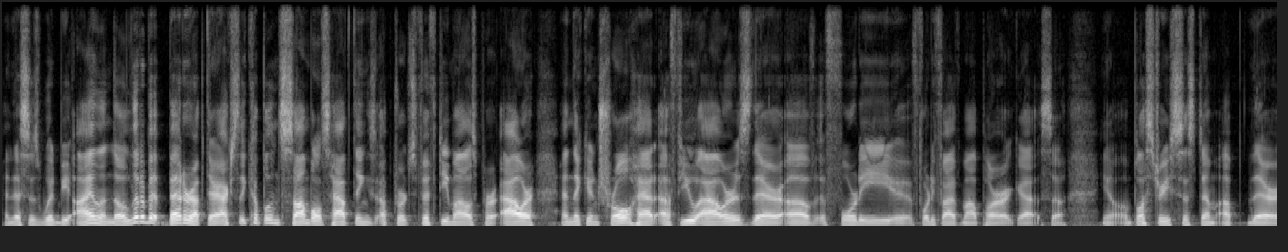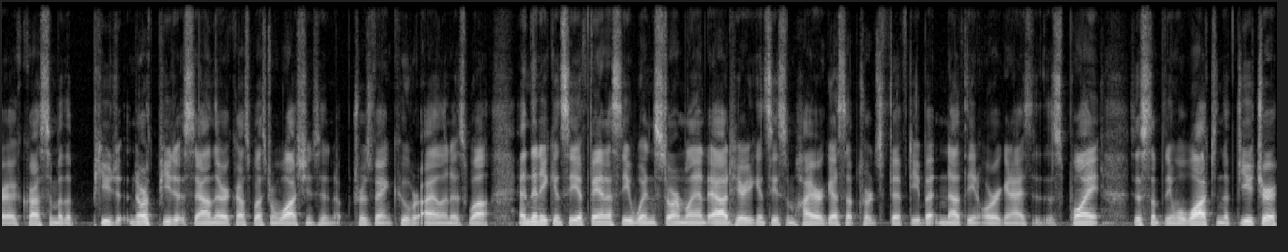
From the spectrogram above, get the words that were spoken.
And this is Whidbey Island, though, a little bit better up there. Actually, a couple ensembles have things up towards 50 miles per hour, and the control had a few hours there of 40, 45 mile per hour. So, you know, a blustery system up there across some of the Puget, North Puget Sound there across western Washington up towards Vancouver Island as well. And then you can see a fantasy windstorm land out here. You can see some higher gusts up towards 50, but nothing organized at this point. Just something we'll watch in the future.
